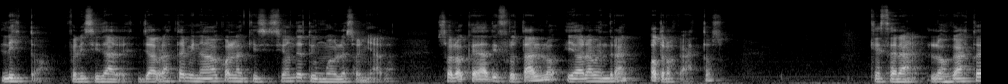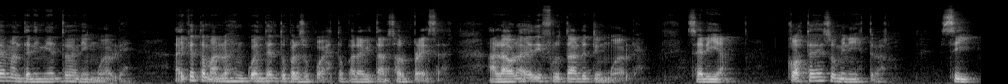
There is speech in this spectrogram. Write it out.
Listo, felicidades, ya habrás terminado con la adquisición de tu inmueble soñado. Solo queda disfrutarlo y ahora vendrán otros gastos que serán los gastos de mantenimiento del inmueble. Hay que tomarlos en cuenta en tu presupuesto para evitar sorpresas a la hora de disfrutar de tu inmueble. Serían costes de suministros. Si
